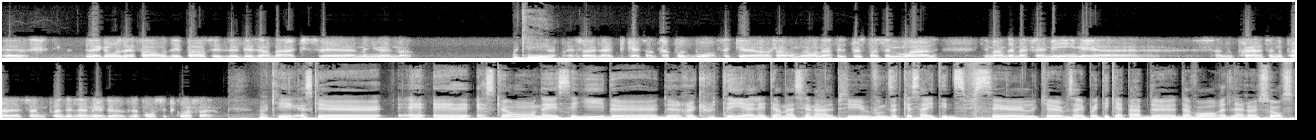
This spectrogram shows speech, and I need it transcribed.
le gros effort au départ, c'est le désherbage qui se fait manuellement. OK. Après ça, l'application de copeaux de bois. Fait que euh, on en fait le plus possible, moi, les membres de ma famille, mais euh, ça nous prend, ça nous prend, ça nous prend de la main d'œuvre. On ne sait plus quoi faire. OK. Est-ce que est-ce qu'on a essayé de, de recruter à l'international? Puis vous me dites que ça a été difficile, que vous n'avez pas été capable d'avoir de, la ressource.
